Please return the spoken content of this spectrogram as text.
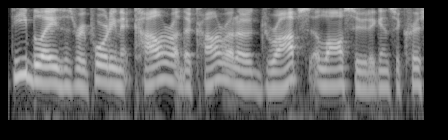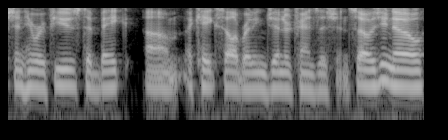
the Blaze is reporting that Colorado, the Colorado drops a lawsuit against a Christian who refused to bake um, a cake celebrating gender transition. So, as you know,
